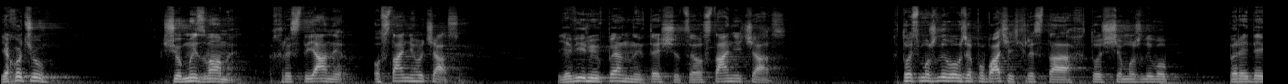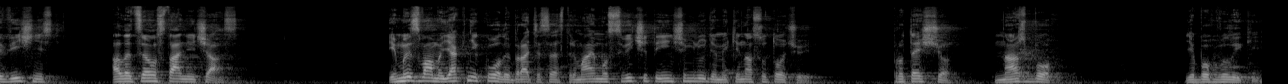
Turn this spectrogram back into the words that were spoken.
Я хочу, щоб ми з вами, християни останнього часу, я вірю і впевнений в те, що це останній час. Хтось, можливо, вже побачить Христа, хтось ще, можливо, перейде в вічність, але це останній час. І ми з вами, як ніколи, браті і сестри, маємо свідчити іншим людям, які нас оточують, про те, що наш Бог є Бог великий.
